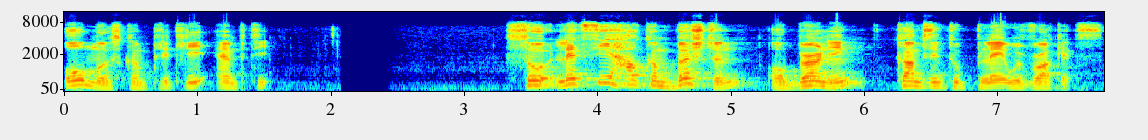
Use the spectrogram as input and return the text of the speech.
almost completely empty. So let's see how combustion or burning comes into play with rockets.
